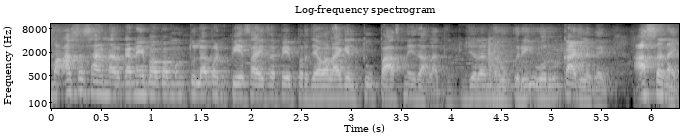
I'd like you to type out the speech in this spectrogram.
मग असं सांगणार का नाही बाबा मग तुला पण पी एस आयचा पेपर द्यावा लागेल तू पास नाही झाला तर तुझ्याला नोकरीवरून काढलं जाईल. असं नाही.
